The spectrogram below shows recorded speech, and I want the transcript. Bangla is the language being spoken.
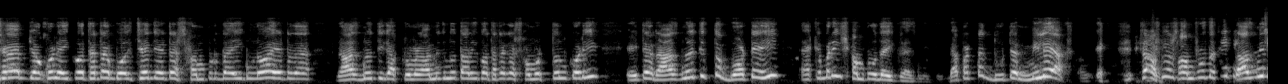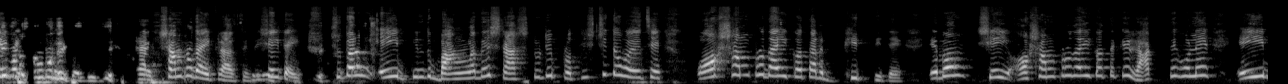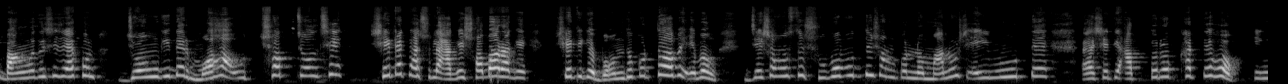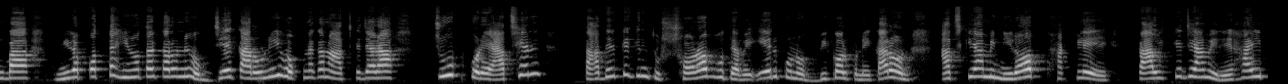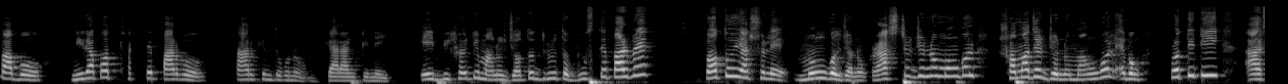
সাহেব যখন এই কথাটা বলছে যে এটা সাম্প্রদায়িক নয় এটা রাজনৈতিক আক্রমণ আমি কিন্তু তার ওই কথাটাকে সমর্থন করি। এটা রাজনৈতিক তো বটেই একেবারেই সাম্প্রদায়িক রাজনীতি। ব্যাপারটা দুটো মিলে একসঙ্গে। এটা আসলে সাম্প্রদায়িক রাজনীতি মানে সাম্প্রদায়িক রাজনীতি। সাম্প্রদায়িক রাজনীতি সেইটাই। সুতরাং এই কিন্তু বাংলাদেশ রাষ্ট্রটি প্রতিষ্ঠিত হয়েছে অসাম্প্রদায়িকতার ভিত্তিতে এবং সেই অসাম্প্রদায়িকতাকে রাখতে হলে এই বাংলাদেশে যে এখন জঙ্গিদের মহা উৎসব চলছে সেটাকে আসলে আগে, সবার আগে সেটিকে বন্ধ করতে হবে এবং যে সমস্ত শুভবুদ্ধি সম্পন্ন মানুষ এই মুহূর্তে সেটি আত্মরক্ষার্থে হোক কিংবা নিরাপত্তাহীনতার কারণে হোক, যে কারণেই হোক না কেন আজকে যারা চুপ করে আছেন, তাদেরকে কিন্তু সরব হতে হবে। এর কোনো বিকল্প নেই। কারণ আজকে আমি নীরব থাকলে, কালকে যে আমি রেহাই পাবো, নিরাপদ থাকতে পারব, তার কিন্তু কোনো গ্যারান্টি নেই। এই বিষয়টি মানুষ যত দ্রুত বুঝতে পারবে ততই আসলে মঙ্গলজনক। রাষ্ট্রের জন্য মঙ্গল, সমাজের জন্য মঙ্গল এবং প্রতিটি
